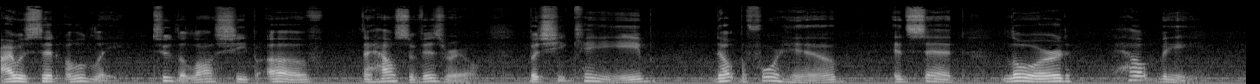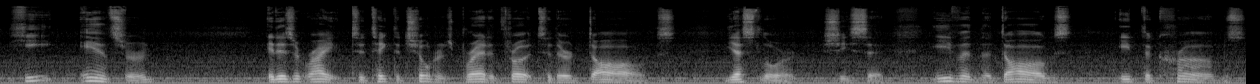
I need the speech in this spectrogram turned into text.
I was sent only to the lost sheep of the house of Israel. But she came, knelt before him, and said, Lord, help me. He answered, It isn't right to take the children's bread and throw it to their dogs. Yes, Lord, she said. Even the dogs eat the crumbs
